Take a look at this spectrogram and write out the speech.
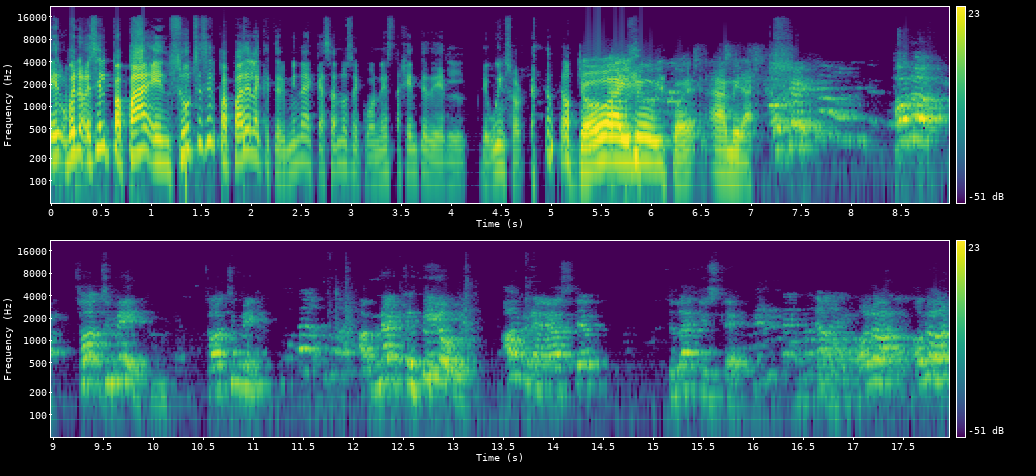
Eh, bueno, es el papá, en Suits es el papá de la que termina casándose con esta gente del, de Windsor. ¿no? Yo ahí lo ubico, ¿eh? Ah, mira. Okay, hold up. Talk to me. Talk to me. I'm making a deal with you. I'm gonna ask them to let you stay. No, hold on, hold on.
